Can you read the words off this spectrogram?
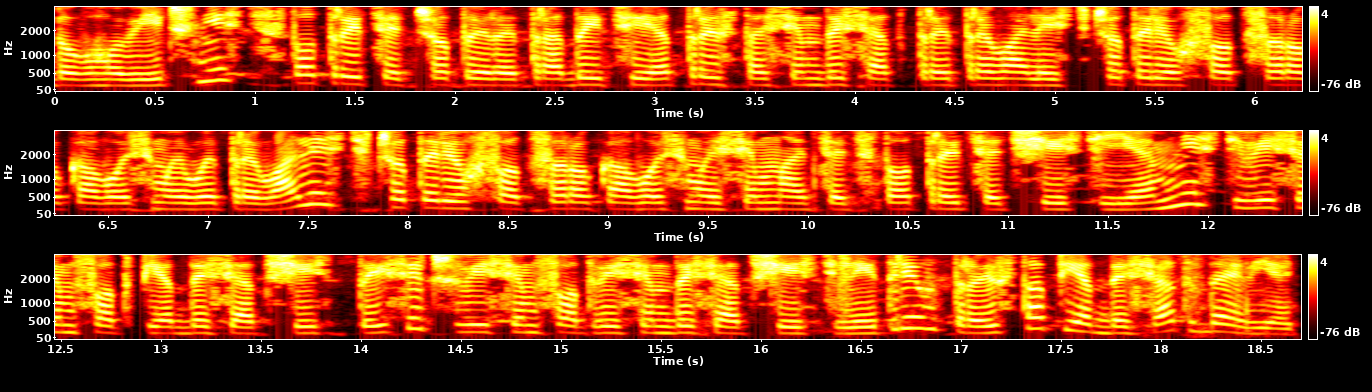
довговічність 134 традиція 373 тривалість 448 витривалість 448 17 136 ємність 856 тисяч 886 літрів 359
